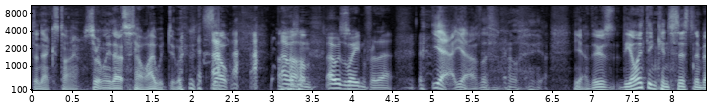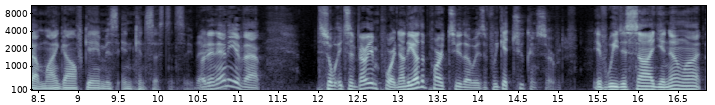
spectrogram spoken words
the next time. Certainly, that's how I would do it. so. I was, um, I was waiting for that. yeah, yeah, yeah, yeah. There's the only thing consistent about my golf game is inconsistency. There but in go. any event, so it's a very important. Now, the other part too, though, is if we get too conservative, if we decide, you know what,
